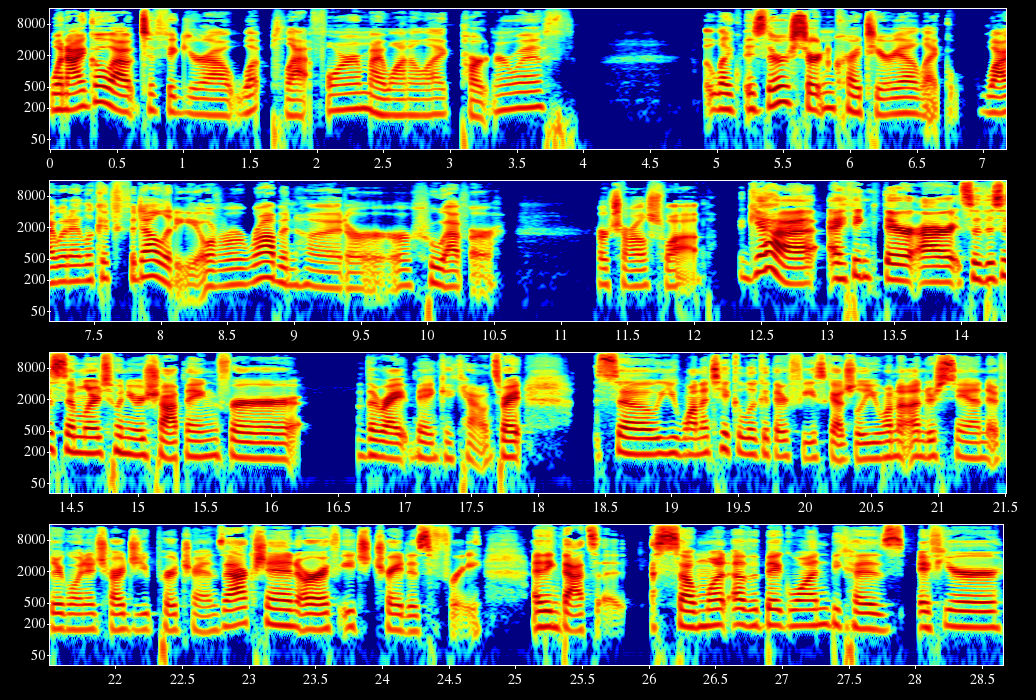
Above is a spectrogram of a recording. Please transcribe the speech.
when i go out to figure out what platform i want to like partner with like is there a certain criteria like why would i look at fidelity over robinhood or or whoever or charles schwab Yeah, I think there are. So this is similar to when you were shopping for the right bank accounts, right? So you want to take a look at their fee schedule. You want to understand if they're going to charge you per transaction or if each trade is free. I think that's somewhat of a big one because if you're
